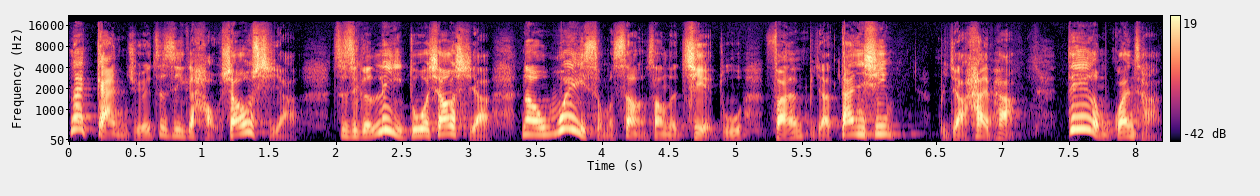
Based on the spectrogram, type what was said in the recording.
那感觉这是一个好消息啊，这是个利多消息啊。那为什么市场上的解读反而比较担心、比较害怕？第一个，我们观察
